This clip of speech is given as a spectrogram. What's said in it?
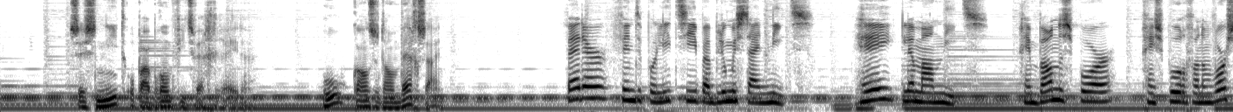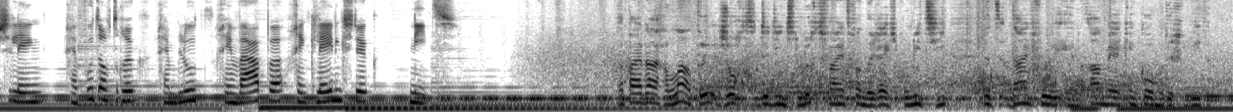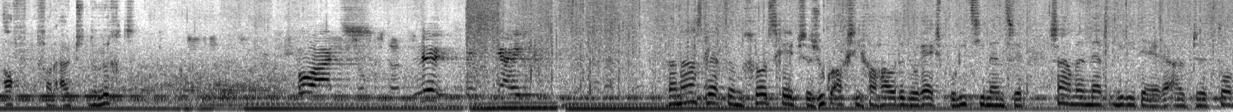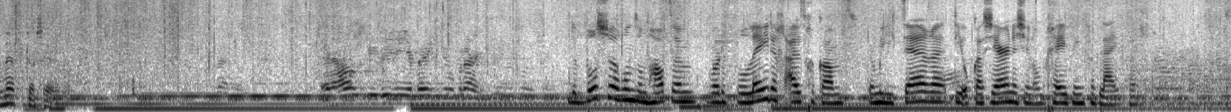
Ze is niet op haar bromfiets weggereden. Hoe kan ze dan weg zijn? Verder vindt de politie bij Bloemenstein niets. Helemaal niets. Geen bandenspoor, geen sporen van een worsteling, geen voetafdruk, geen bloed, geen wapen, geen kledingstuk, niets. Een paar dagen later zocht de dienst luchtvaart van de Rijkspolitie het daarvoor in aanmerking komende gebied af vanuit de lucht. Voorwaarts, nu, kijk. Daarnaast werd een grootscheepse zoekactie gehouden door Rijkspolitiemensen samen met militairen uit de Tornet-kazerne. En houden jullie een beetje op rij. De bossen rondom Hattem worden volledig uitgekampt door militairen die op kazernes in de omgeving verblijven.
